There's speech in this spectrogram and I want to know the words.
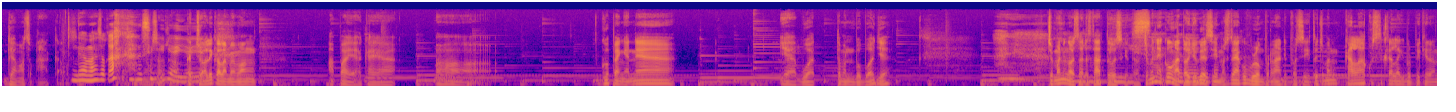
nggak masuk akal. sih. Nggak masuk akal Nggak sih. masuk Iya, akal. iya, Kecuali kalau memang apa ya kayak, gue pengennya ya buat temen bobo aja. Cuman nggak usah ada status gitu. Bisa Cuman aku nggak tahu gitu juga kayak sih. gitu. Maksudnya aku belum pernah di posisi itu. Cuman kalau aku sekali lagi berpikiran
